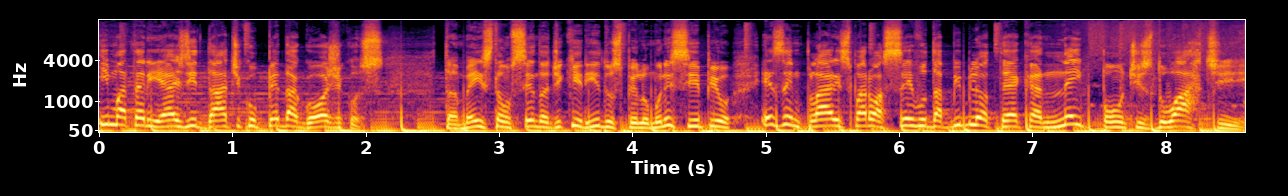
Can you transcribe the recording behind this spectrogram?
e materiais didático-pedagógicos. Também estão sendo adquiridos pelo município exemplares para o acervo da Biblioteca Ney Pontes Duarte.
